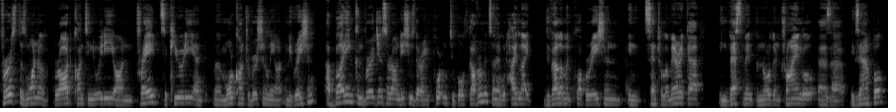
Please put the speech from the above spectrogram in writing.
First, as one of broad continuity on trade, security, and uh, more controversially on immigration, a budding convergence around issues that are important to both governments. And I would highlight development cooperation in Central America, investment, the Northern Triangle as an example.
